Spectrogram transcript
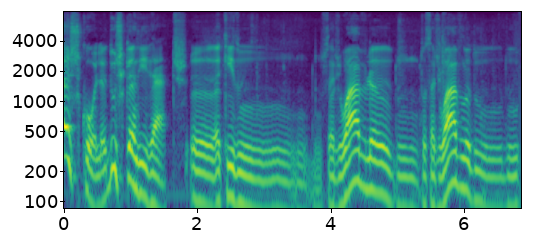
A escolha dos candidatos eh, aqui do, do Sérgio Ávila, do, do Sérgio Ávila, do, do,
